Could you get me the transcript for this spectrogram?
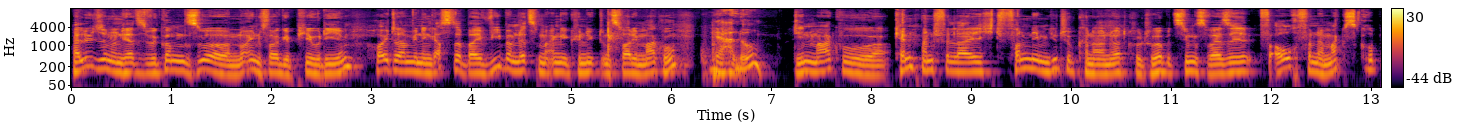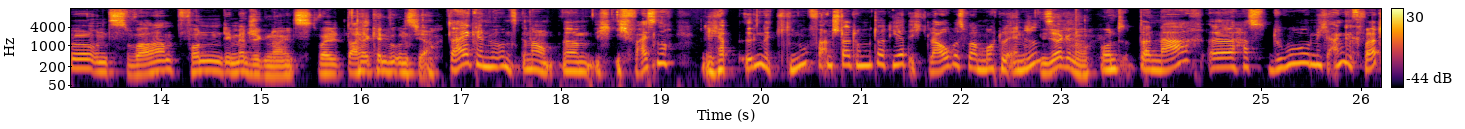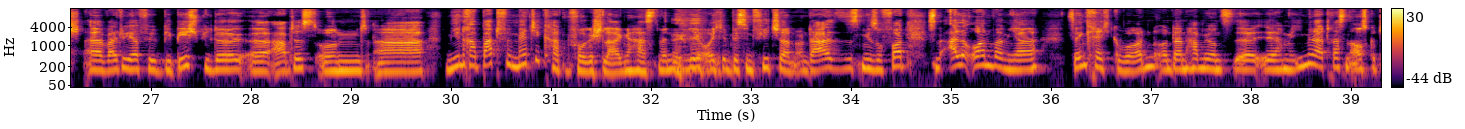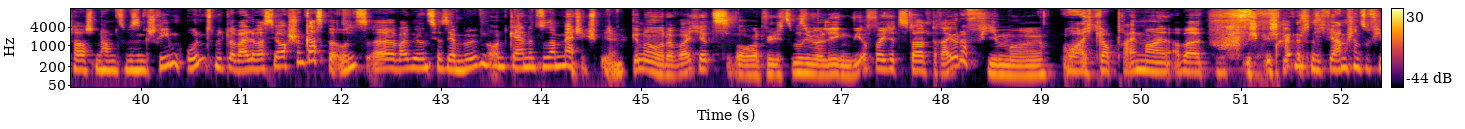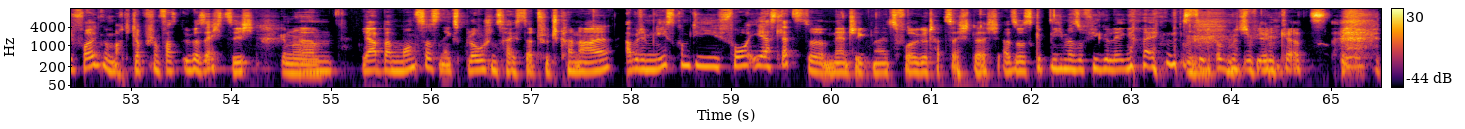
Hallöchen und herzlich willkommen zur neuen Folge POD. Heute haben wir einen Gast dabei, wie beim letzten Mal angekündigt, und zwar den Marco. Ja, hallo. Den Marco kennt man vielleicht von dem YouTube-Kanal Nerdkultur, beziehungsweise auch von der Max-Gruppe und zwar von den Magic Knights, weil daher kennen wir uns ja. Daher kennen wir uns, genau. Ähm, ich, ich weiß noch, ich habe irgendeine Kinoveranstaltung moderiert. Ich glaube, es war Mortal Engines. Ja, genau. Und danach äh, hast du mich angequatscht, äh, weil du ja für BB-Spiele äh, arbeitest und äh, mir einen Rabatt für Magic-Karten vorgeschlagen hast, wenn wir euch ein bisschen featuren. Und da ist es mir sofort, sind alle Ohren bei mir senkrecht geworden und dann haben wir uns äh, haben wir E-Mail-Adressen ausgetauscht und haben uns ein bisschen geschrieben und mittlerweile warst du ja auch schon Gast bei uns, äh, weil wir uns ja sehr mögen und gerne zusammen Magic spielen. Genau, da war ich jetzt, oh Gott, jetzt muss ich überlegen, wie oft war ich jetzt da? Drei oder viermal? Boah, ich glaube dreimal, aber pff, ich, ich mich nicht, wir haben schon so viele Folgen gemacht, ich glaube schon fast über 60. Genau. Ähm, ja, beim Monsters and Explosions heißt der Twitch-Kanal. Aber demnächst kommt die vorerst letzte Magic Knights-Folge tatsächlich. Also es gibt nicht mehr so viel Gelegenheiten, dass du da mitspielen kannst.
